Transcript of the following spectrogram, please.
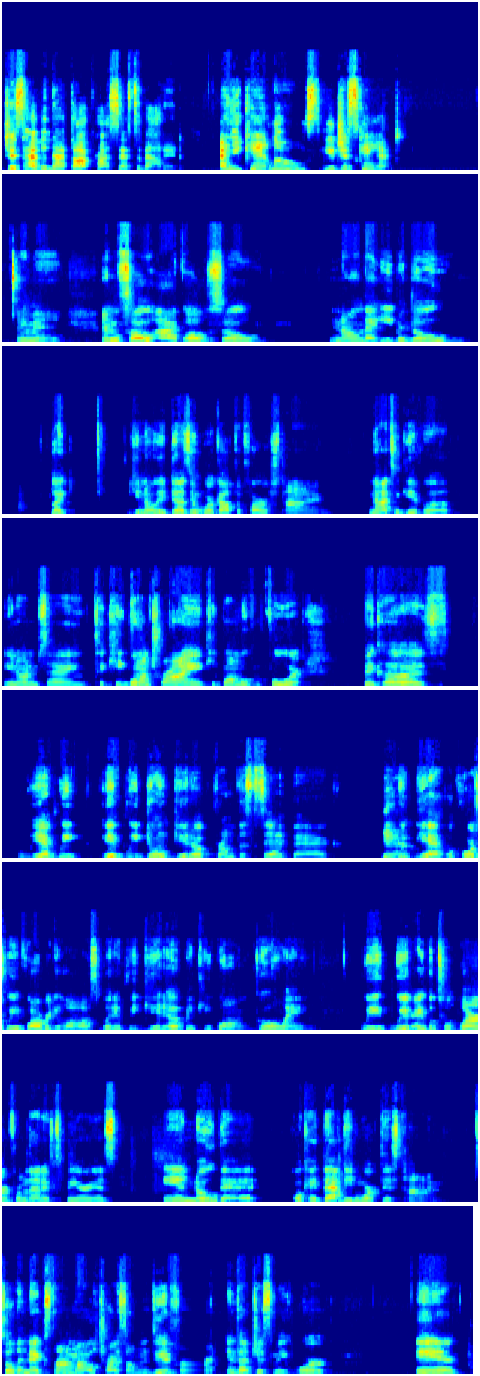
Just having that thought process about it. And you can't lose. You just can't. Amen. And so I've also known that even though, like you know, it doesn't work out the first time, not to give up. You know what I'm saying? To keep on trying, keep on moving forward. Because if we if we don't get up from the setback, yeah, we, yeah, of course we've already lost. But if we get up and keep on going, we we're able to learn from that experience and know that okay, that didn't work this time. So the next time I'll try something different, and that just may work. And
